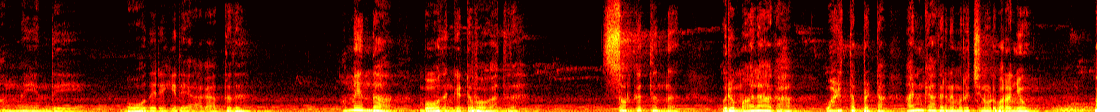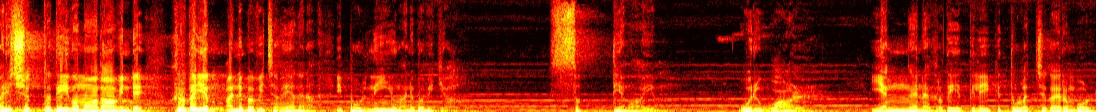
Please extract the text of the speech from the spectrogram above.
അമ്മ എന്തേ ബോധരഹിതയാകാത്തത്? അമ്മ എന്താ ബോധം കെട്ടുപോകാത്തത് സ്വർഗത്തുനിന്ന് ഒരു മാലാക വാഴ്ത്തപ്പെട്ട അൻകാതരനെ മുറിച്ചിനോട് പറഞ്ഞു പരിശുദ്ധ ദൈവമാതാവിന്റെ ഹൃദയം അനുഭവിച്ച വേദന ഇപ്പോൾ നീയും അനുഭവിക്കുക. സത്യമായും ഒരു വാൾ എങ്ങനെ ഹൃദയത്തിലേക്ക് തുളച്ചു കയറുമ്പോൾ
